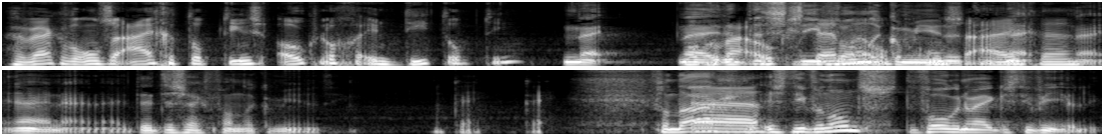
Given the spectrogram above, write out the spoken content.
Verwerken we onze eigen top 10's ook nog in die top 10? Nee. Nee, dit is die van de community. Eigen... Nee, nee, nee, nee, nee. Dit is echt van de community. Oké, okay, oké. Okay. Vandaag uh, is die van ons, de volgende week is die van jullie.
